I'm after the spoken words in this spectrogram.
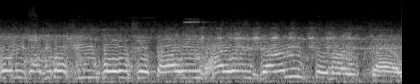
দলিত আদিবাসী বলছে তাই ভাই জান তোমার চাই।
